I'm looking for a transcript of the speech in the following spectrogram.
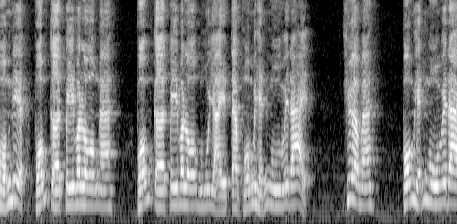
ผมเนี่ยผมเกิดปีมะโรงนะ ผมเกิดปีมะโรงงูใหญ่ แต่ผมเห็นงูไม่ได้ เชื่อไหม ผมเห็นงูไม่ได้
